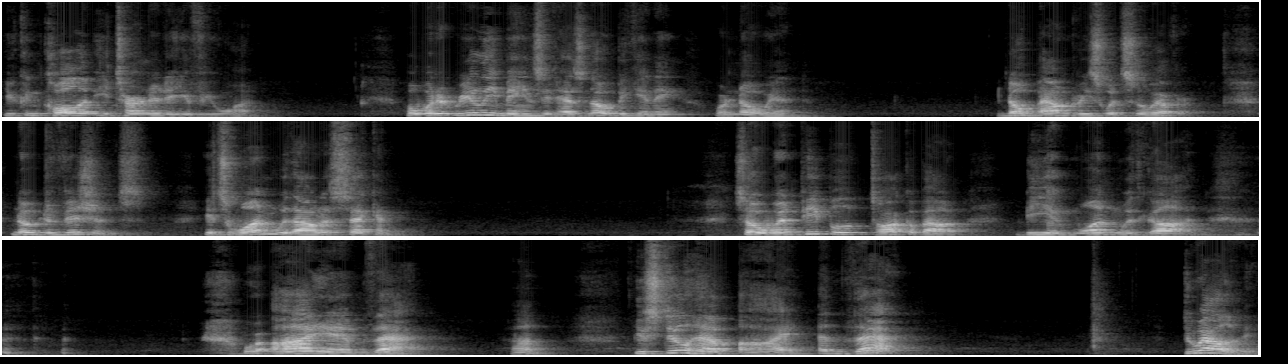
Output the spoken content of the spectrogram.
You can call it eternity if you want. But what it really means, it has no beginning or no end. No boundaries whatsoever. No divisions. It's one without a second. So when people talk about being one with God, or I am that, huh? You still have I and that. Duality.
